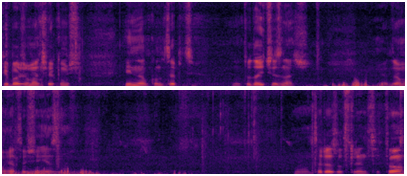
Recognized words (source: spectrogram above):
Chyba, że macie jakąś inną koncepcję. No to dajcie znać. Wiadomo, ja to się nie znam. No, teraz odkręcę to.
